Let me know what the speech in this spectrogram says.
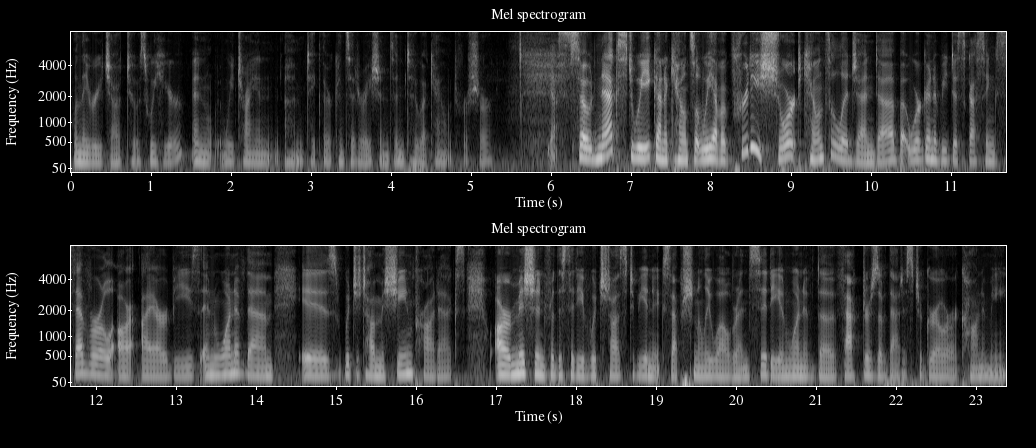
when they reach out to us, we hear and we try and um, take their considerations into account for sure. Yes. So next week on a council, we have a pretty short council agenda, but we're going to be discussing several IRBs, and one of them is Wichita Machine Products. Our mission for the city of Wichita is to be an exceptionally well-run city, and one of the factors of that is to grow our economy.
